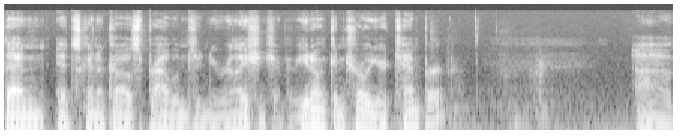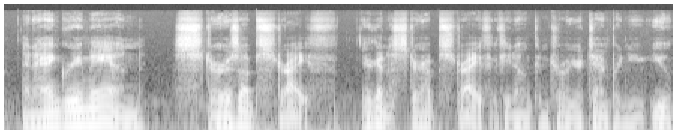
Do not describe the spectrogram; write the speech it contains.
then it's going to cause problems in your relationship. If you don't control your temper, uh, an angry man stirs up strife. You're going to stir up strife if you don't control your temper and you, you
